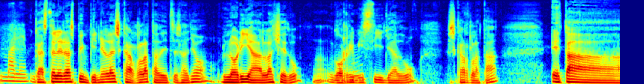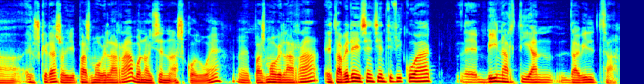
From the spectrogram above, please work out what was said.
Vale. Gazteleraz pinpinela eskarlata ditze zaio, loria alaxe du, gorri bizila du, eskarlata, eta euskeraz, oi, pasmobelarra, bueno, izen asko du, eh? Eh, pasmobelarra, eta bere izen zientifikoak eh, bin artian dabiltza.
